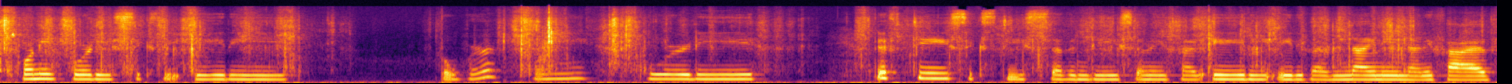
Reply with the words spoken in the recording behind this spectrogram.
20, 40, 60, 84, 20, 40, 50, 60, 70, 75, 80, 85, 90, 95,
